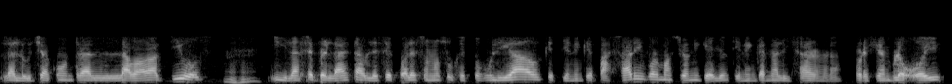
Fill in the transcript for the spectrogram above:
la lucha contra el lavado de activos y la CEPRELA establece cuáles son los sujetos obligados que tienen que pasar información y que ellos tienen que analizar, ¿verdad? Por ejemplo, hoy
